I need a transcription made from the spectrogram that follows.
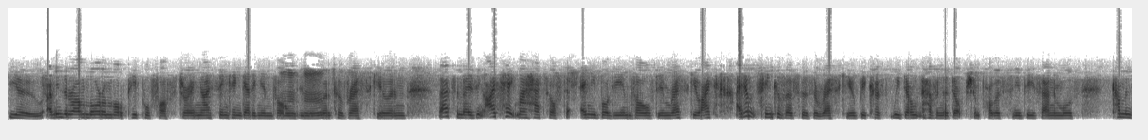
few, I mean, there are more and more people fostering, I think, and getting involved in the mm-hmm. work of rescue, and that's amazing. I take my hat off to anybody involved in rescue. I I don't think of us as a rescue because we don't have an adoption policy. These animals come and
